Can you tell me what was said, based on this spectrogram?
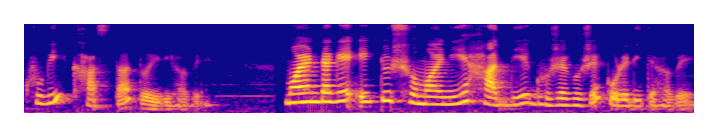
খুবই খাস্তা তৈরি হবে। ময়ানটাকে একটু সময় নিয়ে হাত দিয়ে ঘষে ঘষে করে দিতে হবে।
